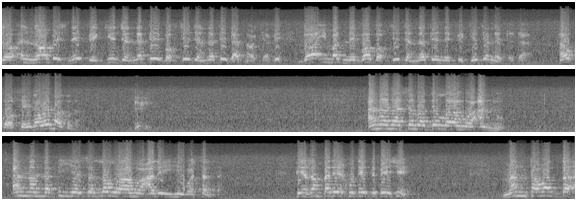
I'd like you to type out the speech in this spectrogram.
زائل نابش نه فکر جنت باخچه جنت در ناکوه دائمت نبا باخچه جنت نه فکر جنت در هاو خیره و مزنه عن انس رضي الله عنه ان النبي صلى الله عليه وسلم پیغمبر خودت بيشه من توضأ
